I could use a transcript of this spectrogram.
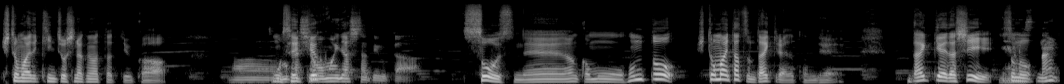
人前で緊張しなくなったっていうか、ももう接客思い出したというか。そうですね。なんかもう、本当人前に立つの大嫌いだったんで、大嫌いだし、その、なん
